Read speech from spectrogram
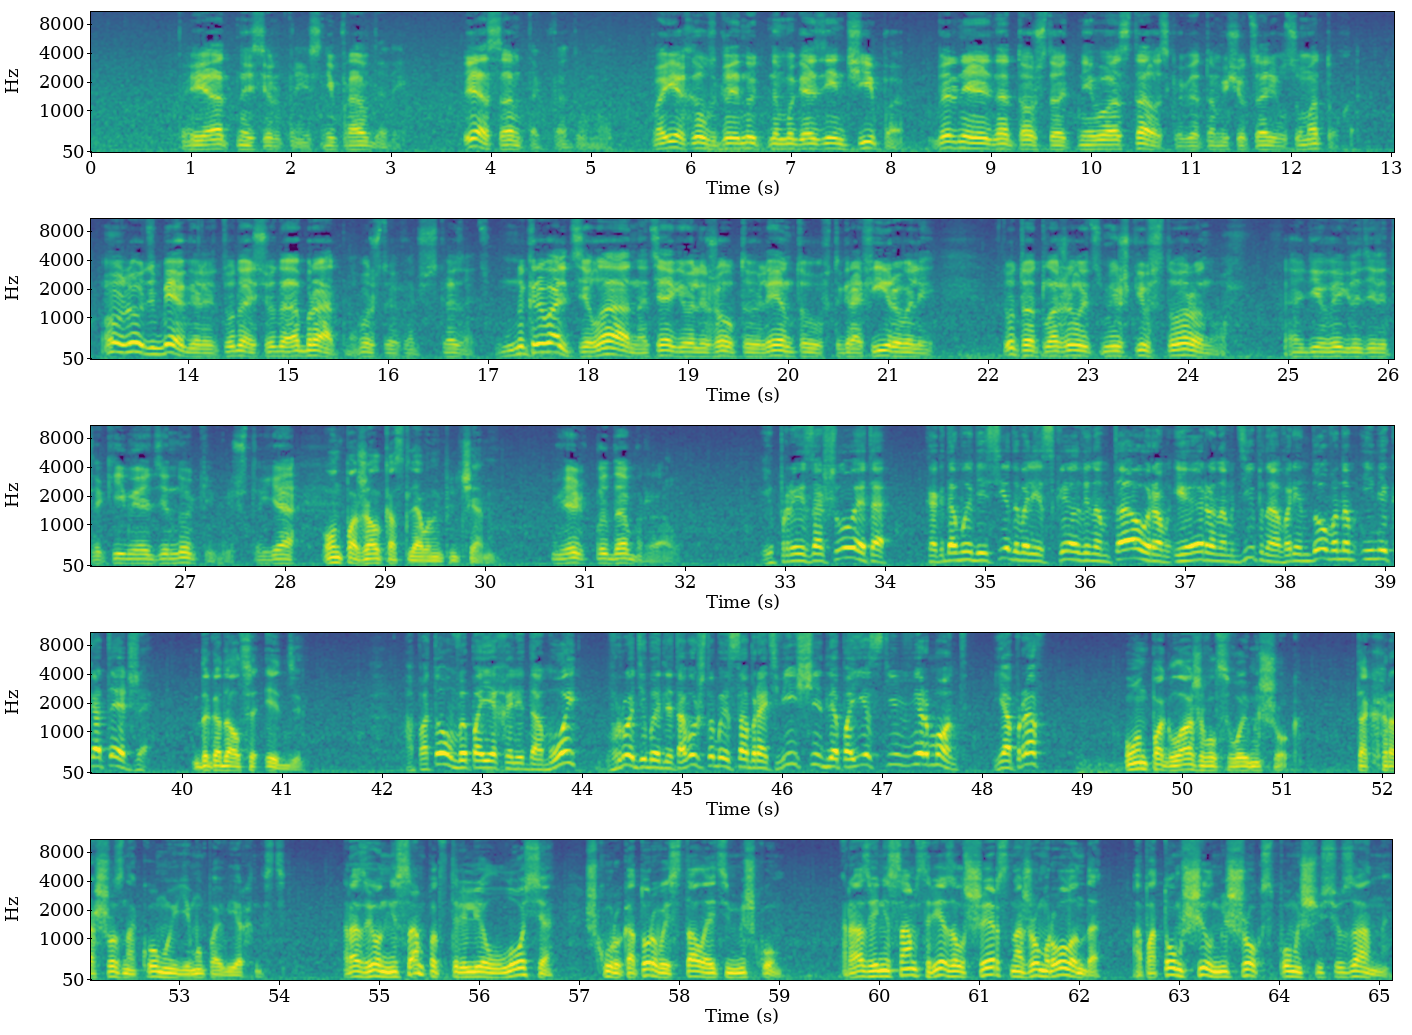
Приятный сюрприз, не правда ли? Я сам так подумал. Поехал взглянуть на магазин Чипа, вернее, на то, что от него осталось, когда там еще царил суматоха. Ну, люди бегали туда-сюда обратно, вот что я хочу сказать. Накрывали тела, натягивали желтую ленту, фотографировали. Кто-то отложил эти мешки в сторону. Они выглядели такими одинокими, что я... Он пожал костлявыми плечами. Я их подобрал. И произошло это, когда мы беседовали с Келвином Тауром и Эроном Дипна в арендованном ими коттедже. Догадался Эдди. А потом вы поехали домой, вроде бы для того, чтобы собрать вещи для поездки в Вермонт. Я прав? Он поглаживал свой мешок. Так хорошо знакомую ему поверхность. Разве он не сам подстрелил лося, шкура которого и стала этим мешком? Разве не сам срезал шерсть ножом Роланда, а потом шил мешок с помощью Сюзанны.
